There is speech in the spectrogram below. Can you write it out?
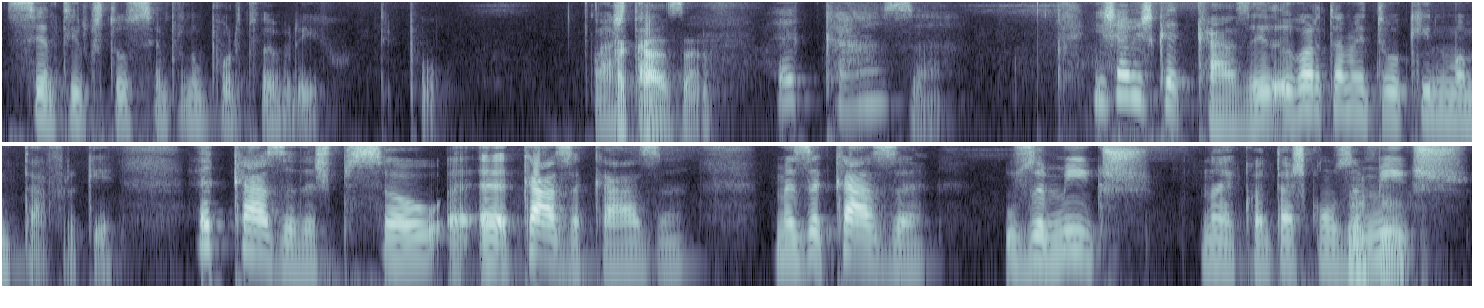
sentir que estou sempre no porto de abrigo. Lá a está. casa. A casa. E já viste que a casa, agora também estou aqui numa metáfora que é a casa das pessoas, a, a casa, casa, mas a casa, os amigos, não é? Quando estás com os uhum. amigos,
